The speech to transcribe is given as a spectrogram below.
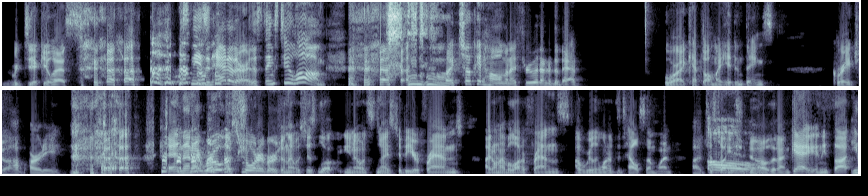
ridiculous. this needs an editor. This thing's too long. So I took it home and I threw it under the bed where I kept all my hidden things. Great job, Arty. and then I wrote a shorter version that was just look, you know, it's nice to be your friend. I don't have a lot of friends. I really wanted to tell someone. I just thought you Oh. should know that I'm gay. And he thought he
